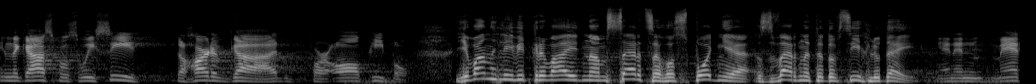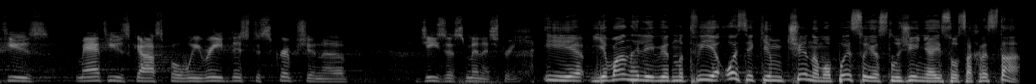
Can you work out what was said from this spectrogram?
In the Gospels, we see the heart of God for all people. Євангелії відкривають нам серце Господнє звернете до всіх людей. And in Matthew's, Matthew's Gospel, we read this description of Jesus' ministry. І Євангеліє від Матвія ось яким чином описує служіння Ісуса Христа.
